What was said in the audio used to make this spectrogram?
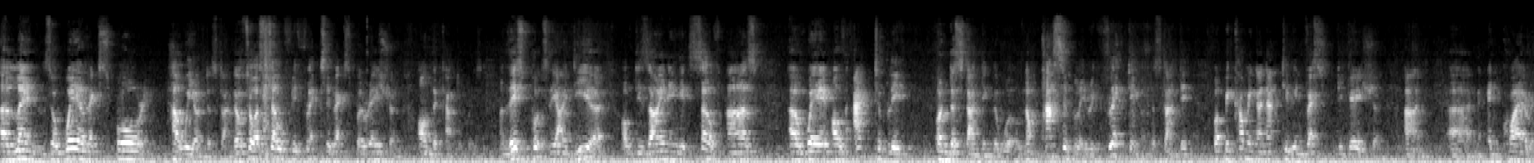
a lens, a way of exploring how we understand, also a self-reflexive exploration on the categories. And this puts the idea of designing itself as a way of actively understanding the world, not passively reflecting understanding, but becoming an active investigation and um, inquiry.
